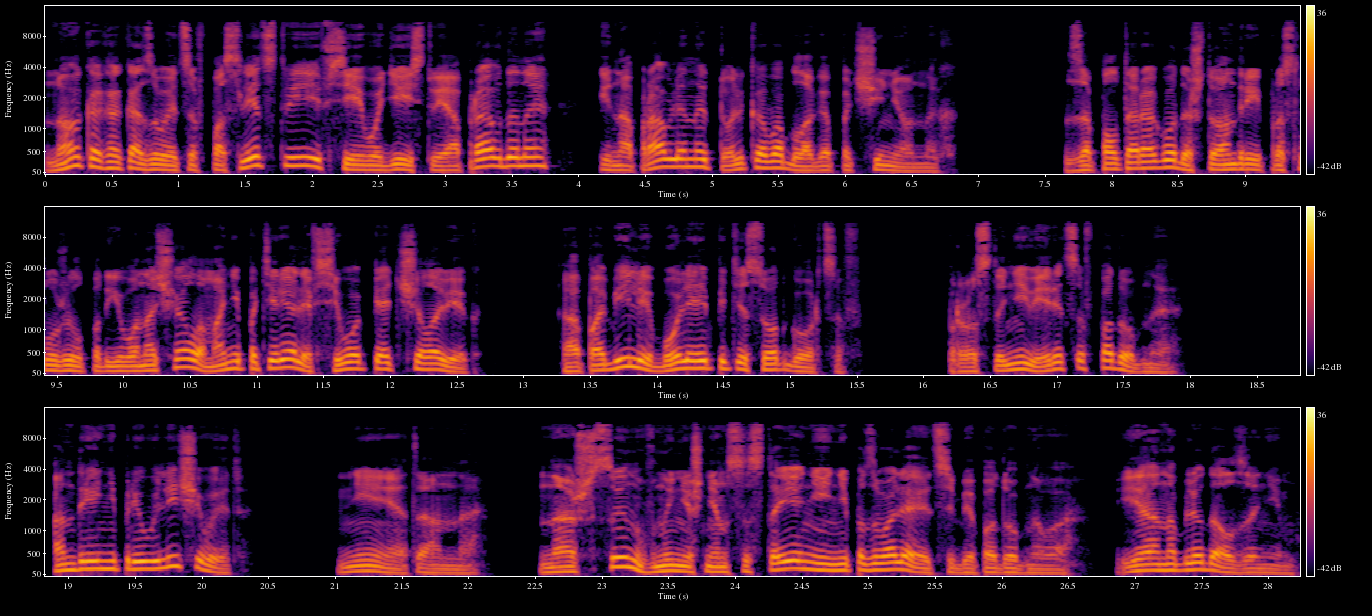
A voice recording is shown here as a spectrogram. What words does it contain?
Но, как оказывается впоследствии, все его действия оправданы и направлены только во благо подчиненных. За полтора года, что Андрей прослужил под его началом, они потеряли всего пять человек, а побили более пятисот горцев. Просто не верится в подобное. Андрей не преувеличивает? Нет, Анна. Наш сын в нынешнем состоянии не позволяет себе подобного. Я наблюдал за ним.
